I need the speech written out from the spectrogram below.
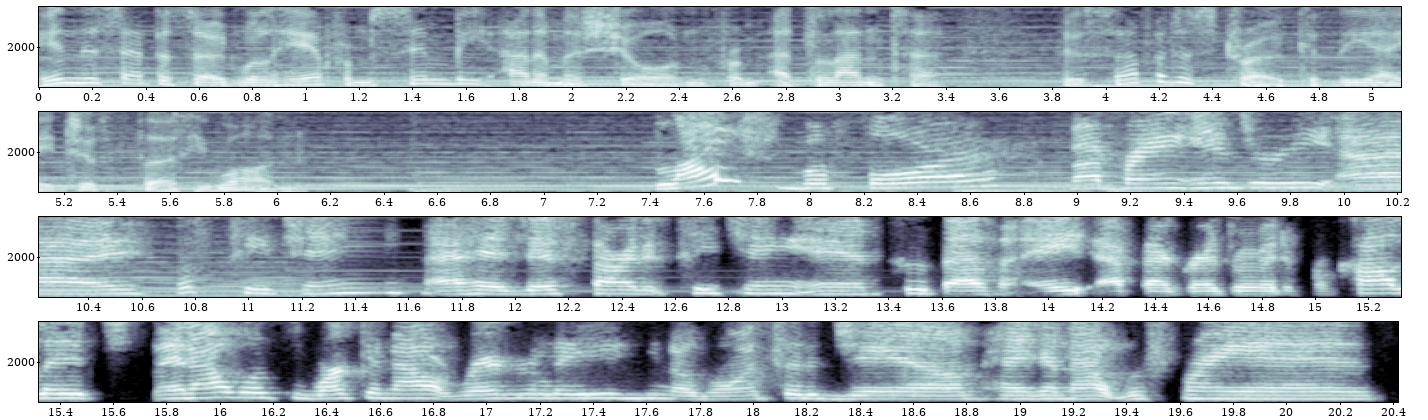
In this episode, we'll hear from Simbi Animashaun from Atlanta, who suffered a stroke at the age of 31. Life before my brain injury, I was teaching. I had just started teaching in 2008 after I graduated from college. And I was working out regularly, you know, going to the gym, hanging out with friends.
